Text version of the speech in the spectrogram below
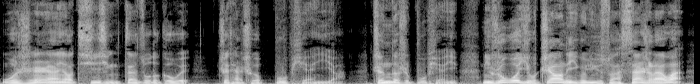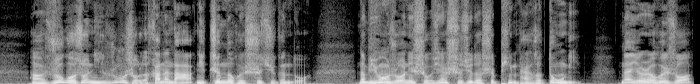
我仍然要提醒在座的各位，这台车不便宜啊，真的是不便宜。你如果有这样的一个预算，三十来万啊，如果说你入手了汉兰达，你真的会失去更多。那比方说，你首先失去的是品牌和动力。那有人会说，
